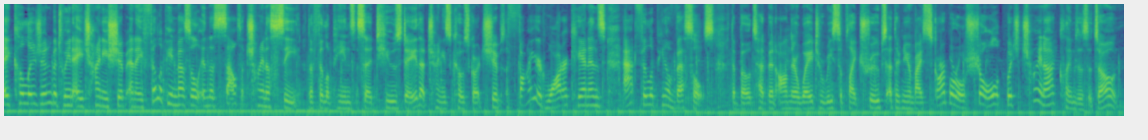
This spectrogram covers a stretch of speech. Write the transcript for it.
A collision between a Chinese ship and a Philippine vessel in the South China Sea. The Philippines said Tuesday that Chinese Coast Guard ships fired water cannons at Filipino vessels. The boats had been on their way to resupply troops at the nearby Scarborough Shoal, which China claims is its own.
